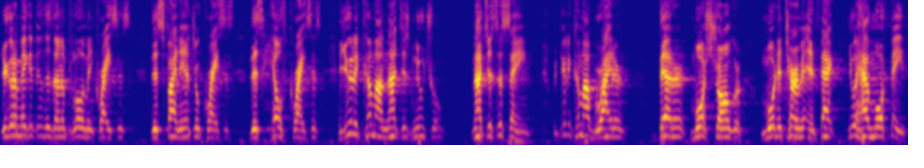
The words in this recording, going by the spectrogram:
You're going to make it through this unemployment crisis this financial crisis, this health crisis, and you're going to come out not just neutral, not just the same, but you're going to come out brighter, better, more stronger, more determined. In fact, you'll have more faith.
